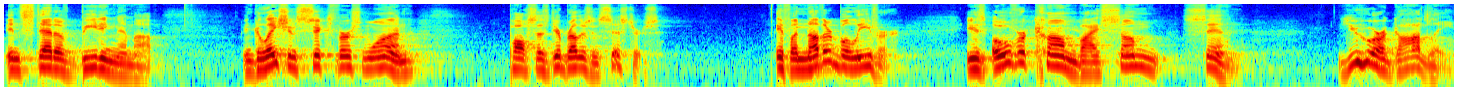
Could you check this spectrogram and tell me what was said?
instead of beating them up. In Galatians 6, verse 1, Paul says, Dear brothers and sisters, if another believer is overcome by some sin, you who are godly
